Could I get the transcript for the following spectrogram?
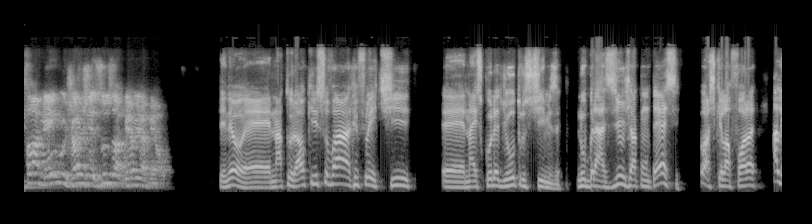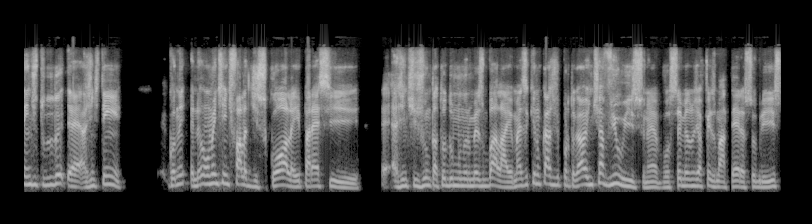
Flamengo, Jorge Jesus, Abel e Abel. Entendeu? É natural que isso vá refletir é, na escolha de outros times. No Brasil já acontece. Eu acho que lá fora, além de tudo, é, a gente tem. Quando, normalmente a gente fala de escola e parece. É, a gente junta todo mundo no mesmo balaio. Mas aqui no caso de Portugal, a gente já viu isso, né? Você mesmo já fez matéria sobre isso.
